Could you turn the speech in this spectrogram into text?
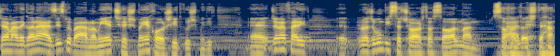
شنوندگان عزیز به برنامه چشمه خورشید گوش می‌دید. جناب فرید اه، راجب اون 24 تا سال من سوال بله. داشتم.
